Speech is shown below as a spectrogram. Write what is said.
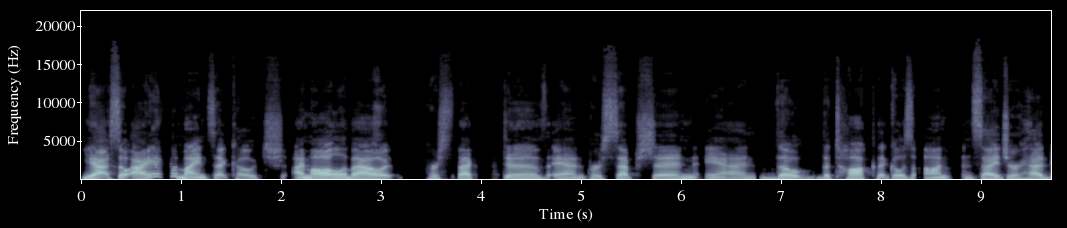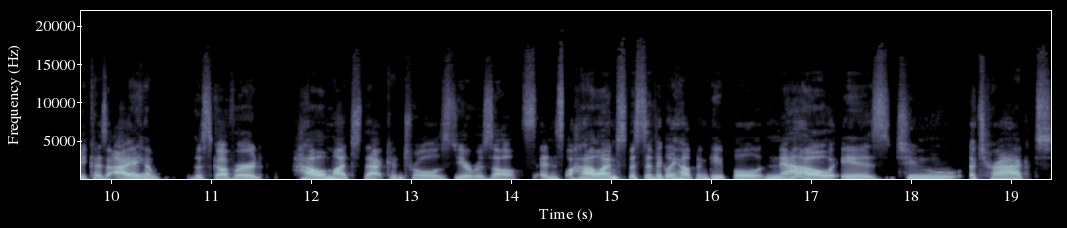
Yeah. So I am a mindset coach. I'm all about perspective and perception and the the talk that goes on inside your head because I have discovered how much that controls your results. And how I'm specifically helping people now is to attract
